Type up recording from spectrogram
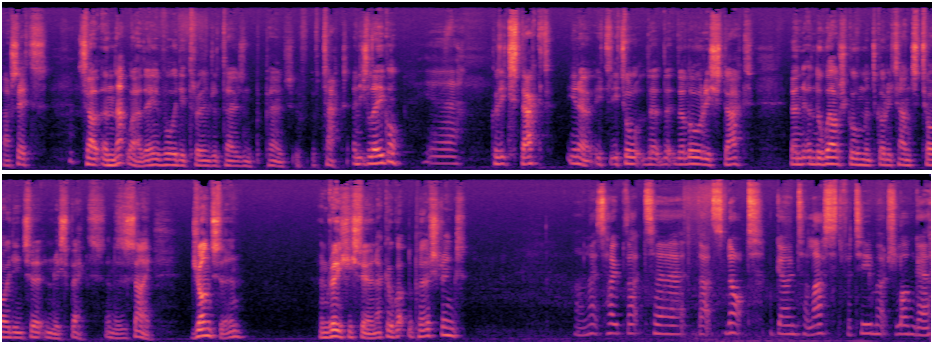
assets. So, and that way they avoided three hundred thousand pounds of tax, and it's legal Yeah. because it's stacked. You know, it's it's all the, the the law is stacked, and and the Welsh government's got its hands tied in certain respects. And as I say, Johnson and Rishi Sunak have got the purse strings. Well, let's hope that uh, that's not going to last for too much longer.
